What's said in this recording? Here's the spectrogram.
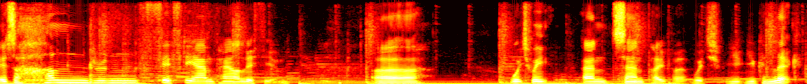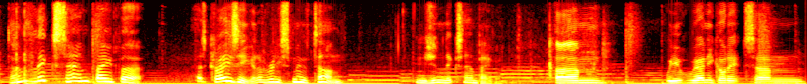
It's a 150 amp hour lithium, uh, which we, and sandpaper, which you, you can lick. Don't lick sandpaper. That's crazy. You got a really smooth tongue. You shouldn't lick sandpaper. Um, we, we only got it um,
